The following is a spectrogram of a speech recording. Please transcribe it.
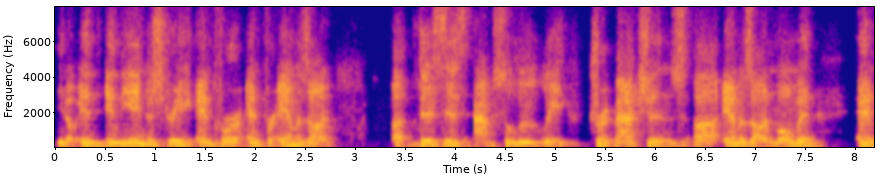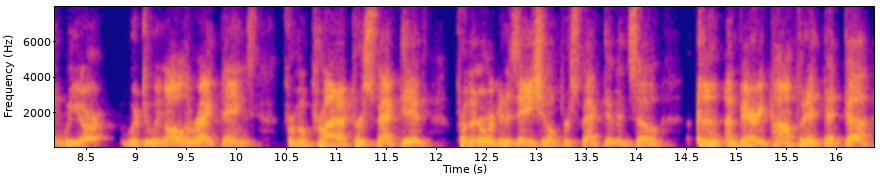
you know, in, in the industry and for and for Amazon. Uh, this is absolutely TripAction's uh, Amazon moment, and we are we're doing all the right things. from a product perspective, from an organizational perspective. And so I'm very confident that uh,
